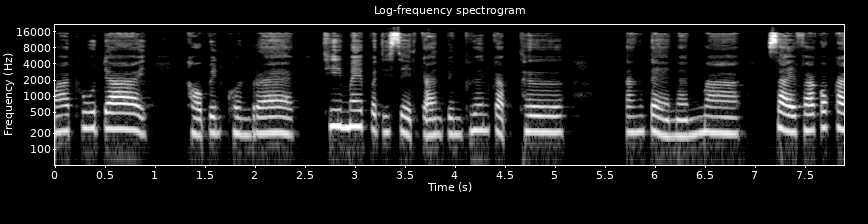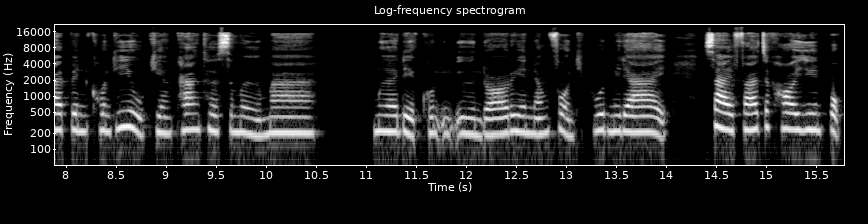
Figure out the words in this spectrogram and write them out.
มารถพูดได้ เขาเป็นคนแรกที่ไม่ปฏิเสธการเป็นเพื่อนกับเธอ ตั้งแต่นั้นมา สายฟ้าก็กลายเป็นคนที่อยู่เคียงข้างเธอเสมอมา เมื่อเด็กคนอื่นๆล้อเรียนน้ำฝนที่พูดไม่ได้ สายฟ้าจะคอยยืนปก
